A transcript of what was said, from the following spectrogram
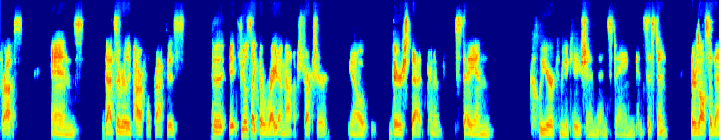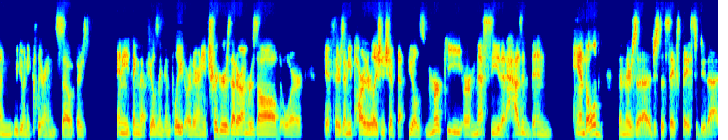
for us. And that's a really powerful practice. The, it feels like the right amount of structure. You know, there's that kind of stay in clear communication and staying consistent. There's also then we do any clearing. So if there's anything that feels incomplete or are there any triggers that are unresolved or if there's any part of the relationship that feels murky or messy that hasn't been handled, then there's a, just a safe space to do that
